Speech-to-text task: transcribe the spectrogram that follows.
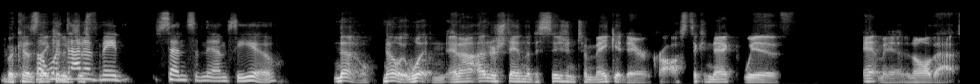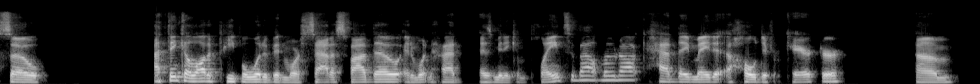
because But they would that have just have made sense in the MCU? no no it wouldn't and I understand the decision to make it Darren Cross to connect with Ant Man and all that so I think a lot of people would have been more satisfied though, and wouldn't have had as many complaints about MODOK had they made it a whole different character. Um,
